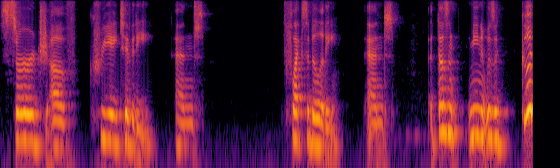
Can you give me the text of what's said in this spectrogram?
surge of creativity and flexibility and it doesn't mean it was a good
